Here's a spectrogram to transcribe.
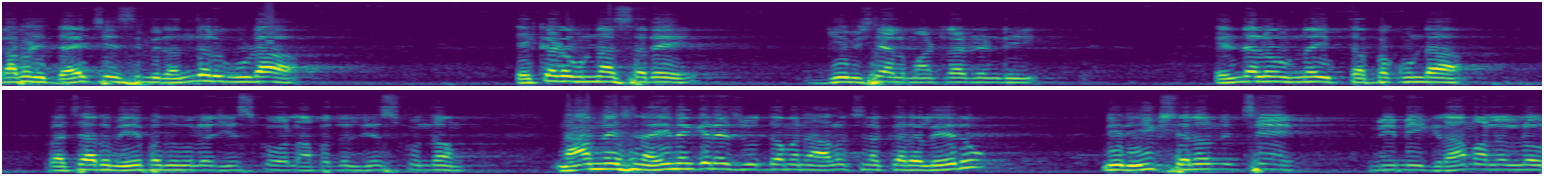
కాబట్టి దయచేసి మీరందరూ కూడా ఎక్కడ ఉన్నా సరే ఈ విషయాలు మాట్లాడండి. ఎండలో ఉన్నాయి తప్పకుండా. ప్రచారం ఏ పదవులో చేసుకోవాలో ఆ పదవులు చేసుకుందాం. నామినేషన్ అయినాకనే చూద్దామనే ఆలోచన కర లేదు. మీరు ఈ క్షణం నుంచే మీ మీ గ్రామాలలో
